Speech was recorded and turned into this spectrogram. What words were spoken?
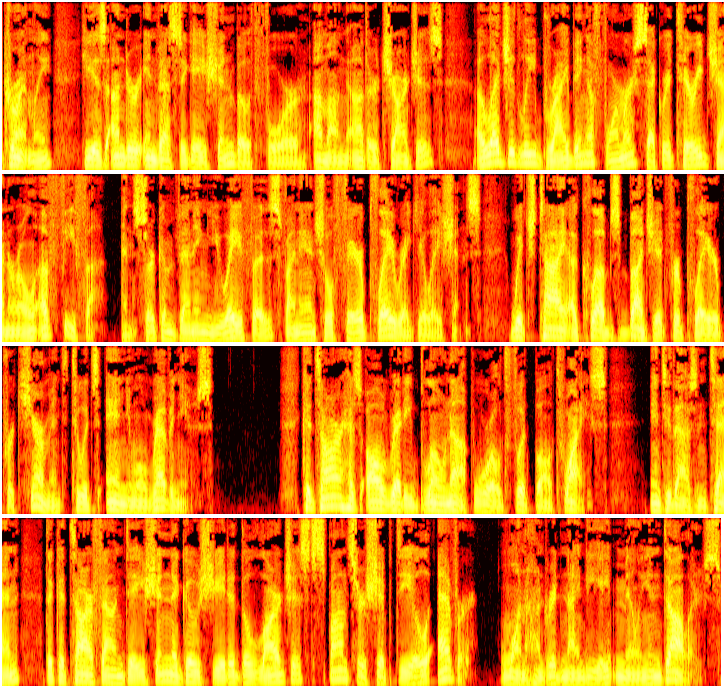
Currently, he is under investigation both for, among other charges, allegedly bribing a former Secretary General of FIFA and circumventing UEFA's financial fair play regulations, which tie a club's budget for player procurement to its annual revenues. Qatar has already blown up world football twice, in 2010, the Qatar Foundation negotiated the largest sponsorship deal ever, $198 million,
